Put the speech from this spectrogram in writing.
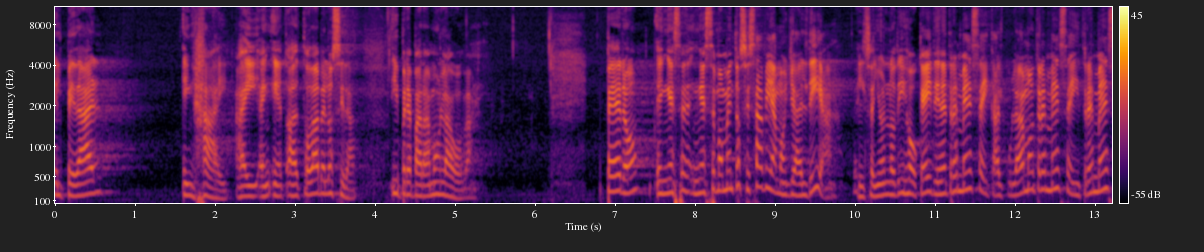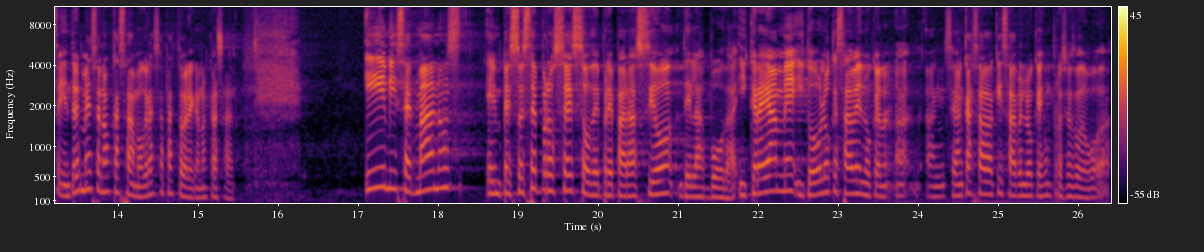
el pedal en high, ahí, a toda velocidad, y preparamos la boda. Pero en ese, en ese momento sí sabíamos ya el día. El Señor nos dijo, ok, tiene tres meses y calculamos tres meses y tres meses y en tres meses nos casamos. Gracias, pastores, que nos casaron. Y mis hermanos, empezó ese proceso de preparación de las bodas. Y créanme, y todos los que saben, lo que se han casado aquí, saben lo que es un proceso de boda.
